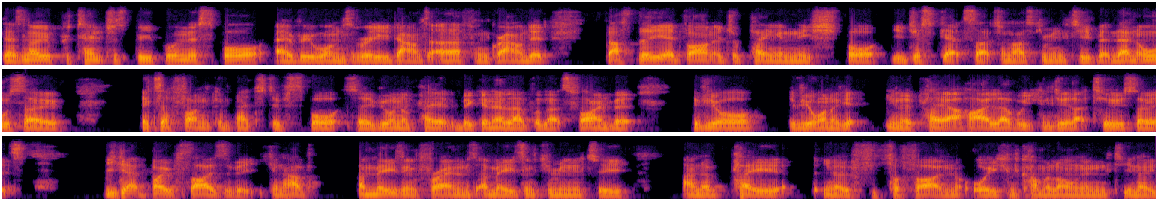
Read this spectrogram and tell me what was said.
There's no pretentious people in this sport. Everyone's really down to earth and grounded. That's the advantage of playing a niche sport. You just get such a nice community. But then also it's a fun competitive sport. So if you want to play at the beginner level, that's fine. But if you're if you want to get you know play at a high level, you can do that too. So it's you get both sides of it. You can have amazing friends, amazing community, and a play you know f- for fun, or you can come along and you know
